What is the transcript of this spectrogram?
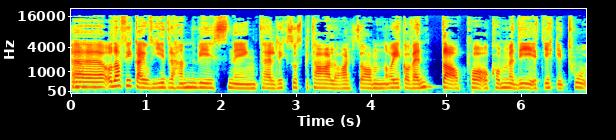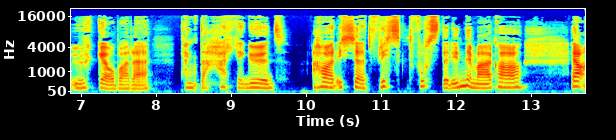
Eh, og da fikk jeg jo videre henvisning til Rikshospitalet og alt sånn, og gikk og venta på å komme dit. Gikk i to uker og bare tenkte herregud, har ikke et friskt foster inni meg. Hva Ja,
